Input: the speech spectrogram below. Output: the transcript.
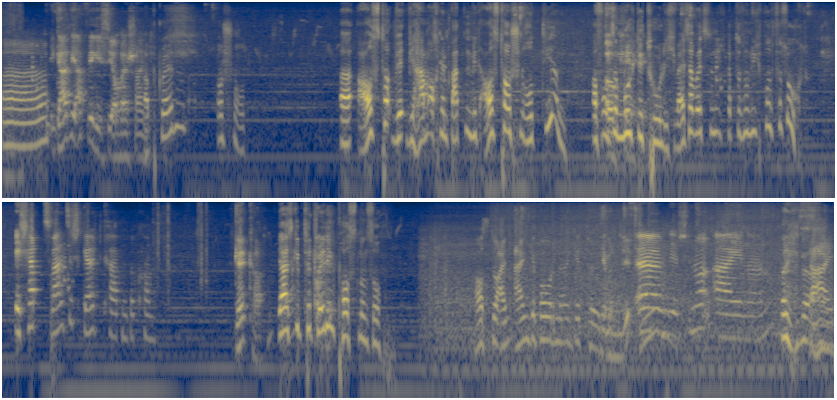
Äh, Egal wie abwegig sie auch erscheint. Upgraden? Austauschen. Äh, Austausch. Wir, wir haben auch einen Button mit Austauschen rotieren auf unserem Okay. Multitool. Ich weiß aber jetzt nicht, ich habe das noch nicht versucht. Ich habe 20 Geldkarten bekommen. Geldkarten. Ja, es gibt hier Okay. Trading-Posten und so. hast du einen Eingeborenen getötet? Ähm, nicht nur einen. Ne, Nein,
